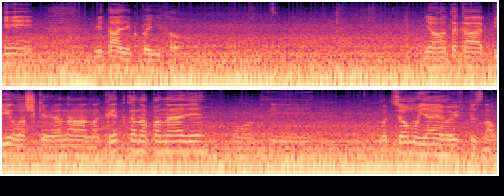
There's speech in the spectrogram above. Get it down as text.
Хе-хе. Віталік поїхав. В нього така біла шкіряна накидка на панелі. От, і по цьому я його і впізнав.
